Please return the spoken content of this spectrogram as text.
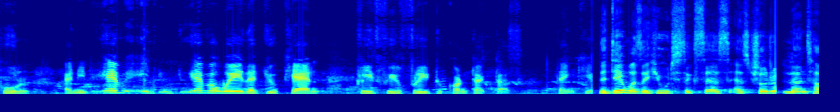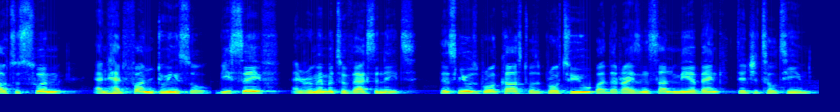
pool. And in every, in every way that you can, please feel free to contact us. Thank you. The day was a huge success as children learned how to swim and had fun doing so. Be safe and remember to vaccinate. This news broadcast was brought to you by the Rising Sun Merebank digital team.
